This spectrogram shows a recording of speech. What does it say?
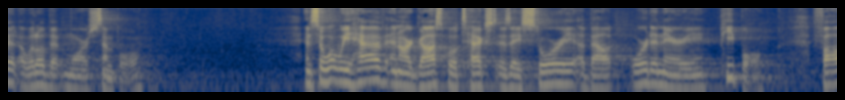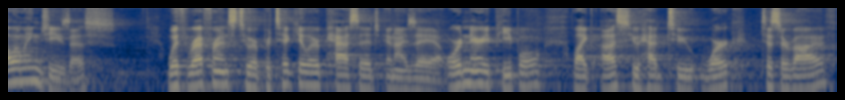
it a little bit more simple and so, what we have in our gospel text is a story about ordinary people following Jesus with reference to a particular passage in Isaiah. Ordinary people like us who had to work to survive.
